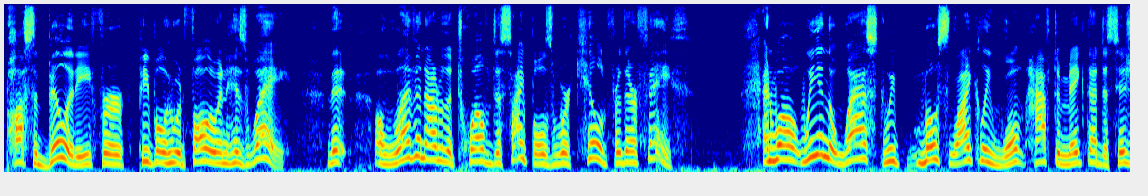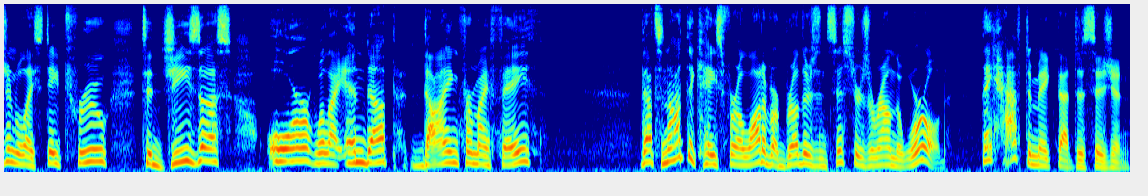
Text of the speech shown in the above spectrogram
possibility for people who would follow in his way. That 11 out of the 12 disciples were killed for their faith. And while we in the West, we most likely won't have to make that decision will I stay true to Jesus or will I end up dying for my faith? That's not the case for a lot of our brothers and sisters around the world. They have to make that decision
